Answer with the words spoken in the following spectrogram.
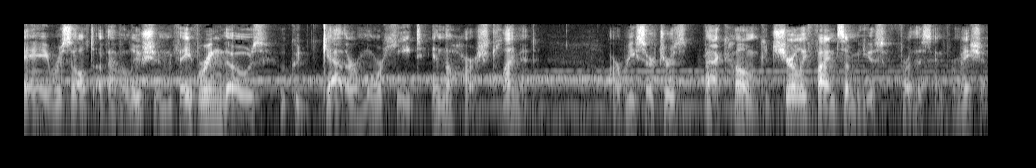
a result of evolution favoring those who could gather more heat in the harsh climate. Our researchers back home could surely find some use for this information.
